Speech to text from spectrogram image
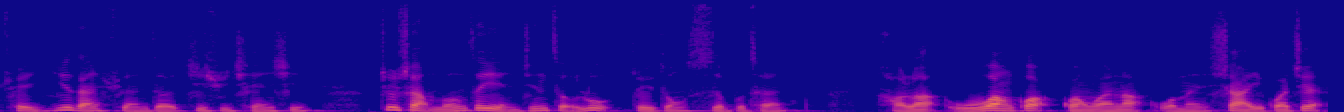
却依然选择继续前行，就像蒙着眼睛走路，最终事不成。好了，无妄卦观完了，我们下一卦见。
